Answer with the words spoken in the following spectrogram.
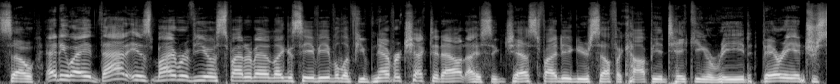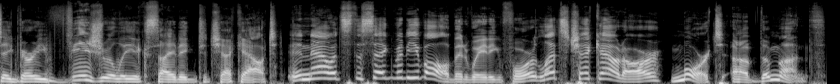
So, anyway, that is my review of Spider Man Legacy of Evil. If you've never checked it out, I suggest finding yourself a copy and taking a read. Very interesting, very visually exciting to check out. And now it's the segment you've all been waiting for. Let's check out our Mort of the Month.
